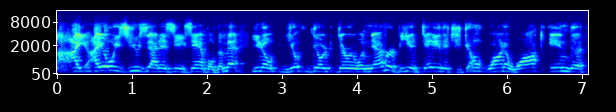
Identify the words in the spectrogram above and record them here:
I, I always use that as the example. The you know you, there, there will never be a day that you don't want to walk in the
